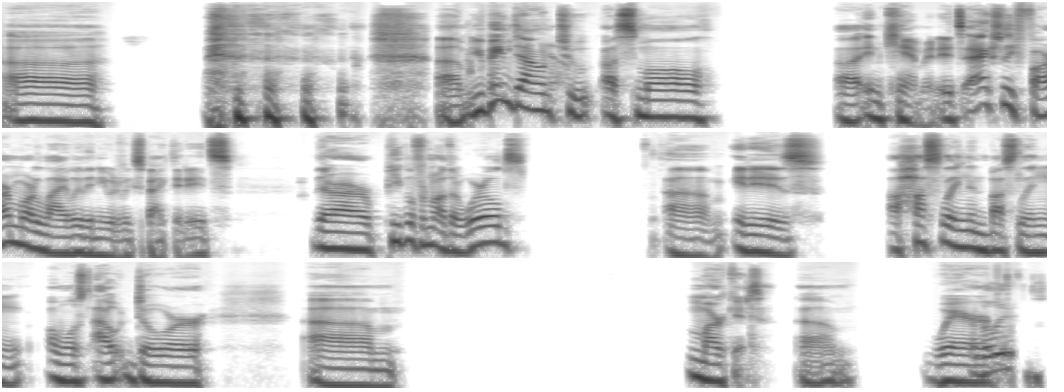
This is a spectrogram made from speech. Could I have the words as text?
Uh, um, you beam down to a small uh, encampment. It's actually far more lively than you would have expected. It's there are people from other worlds. Um, it is a hustling and bustling, almost outdoor um, market um, I where believe it's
